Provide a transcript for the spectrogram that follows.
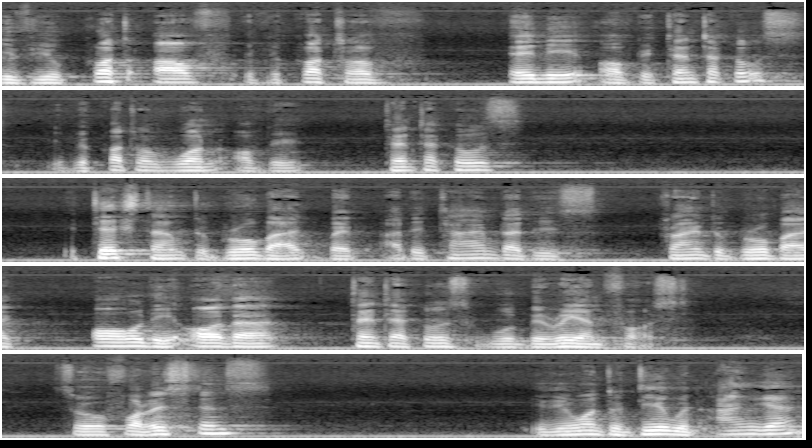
if you cut off, if you cut off any of the tentacles, if you cut off one of the tentacles, takes time to grow back, but at the time that it's trying to grow back, all the other tentacles will be reinforced. So, for instance, if you want to deal with anger,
